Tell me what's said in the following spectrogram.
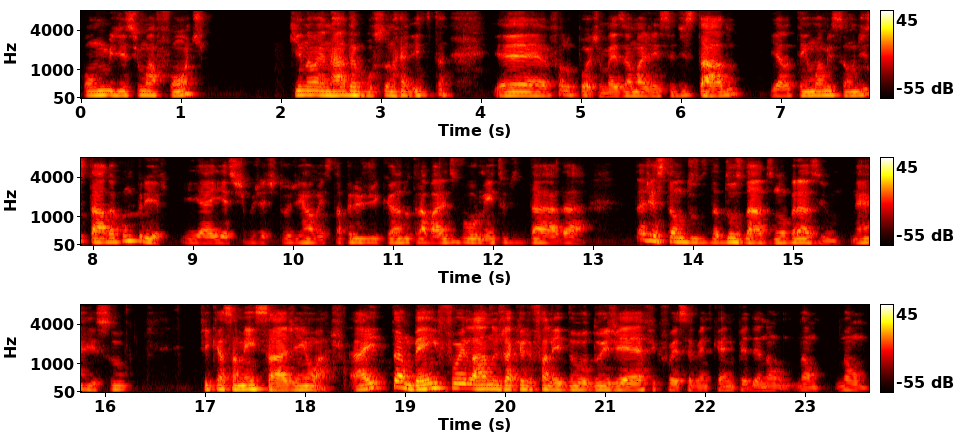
como me disse uma fonte, que não é nada bolsonarista, é, falou, poxa, mas é uma agência de Estado e ela tem uma missão de Estado a cumprir. E aí esse tipo de atitude realmente está prejudicando o trabalho e desenvolvimento de, da, da, da, gestão dos, dos dados no Brasil. Né? Isso fica essa mensagem, eu acho. Aí também foi lá no, já que eu falei do, do IGF, que foi esse evento que a NPD não, não, não,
